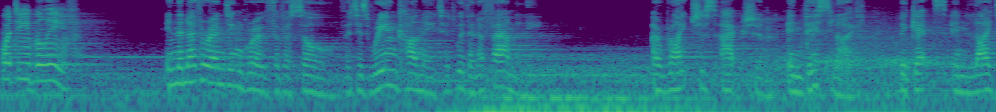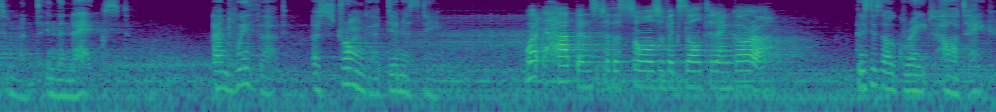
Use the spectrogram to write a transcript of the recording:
What do you believe? In the never-ending growth of a soul that is reincarnated within a family. A righteous action in this life begets enlightenment in the next. And with that, a stronger dynasty. What happens to the souls of Exalted Angara? This is our great heartache.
